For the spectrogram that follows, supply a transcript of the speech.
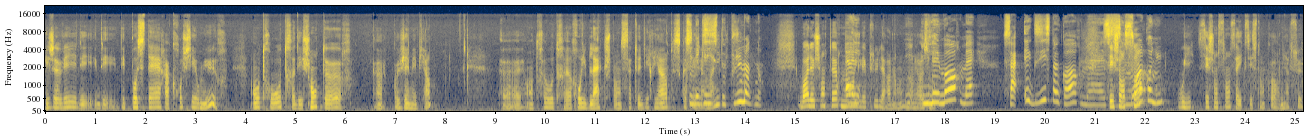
Et j'avais des, des- des posters accrochés au mur, entre autres des chanteurs que, que j'aimais bien. Euh, entre autres, Roy Black, je pense, ça te dit rien parce que c'est germanique. n'existe plus maintenant. Bon, le chanteur, non, Elle- il n'est plus là, non. Il, il est mort, mais ça existe encore, mais Ces c'est chansons moins connu. Oui, ces chansons, ça existe encore, bien sûr.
